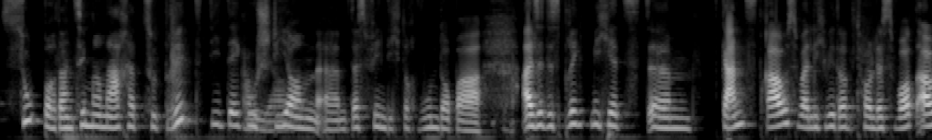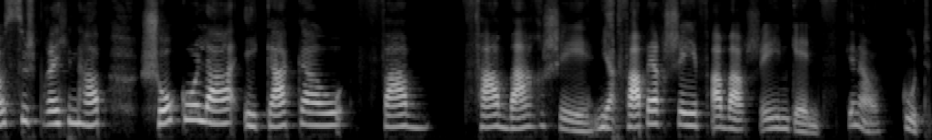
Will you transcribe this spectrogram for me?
Super, dann sind wir nachher zu dritt, die degustieren. Oh, ja. ähm, das finde ich doch wunderbar. Also das bringt mich jetzt ähm, ganz draus, weil ich wieder ein tolles Wort auszusprechen habe. Chocolat et Cacao Favarché. Nicht ja. Fabergé, Favarché in Genf. Genau. Gut.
